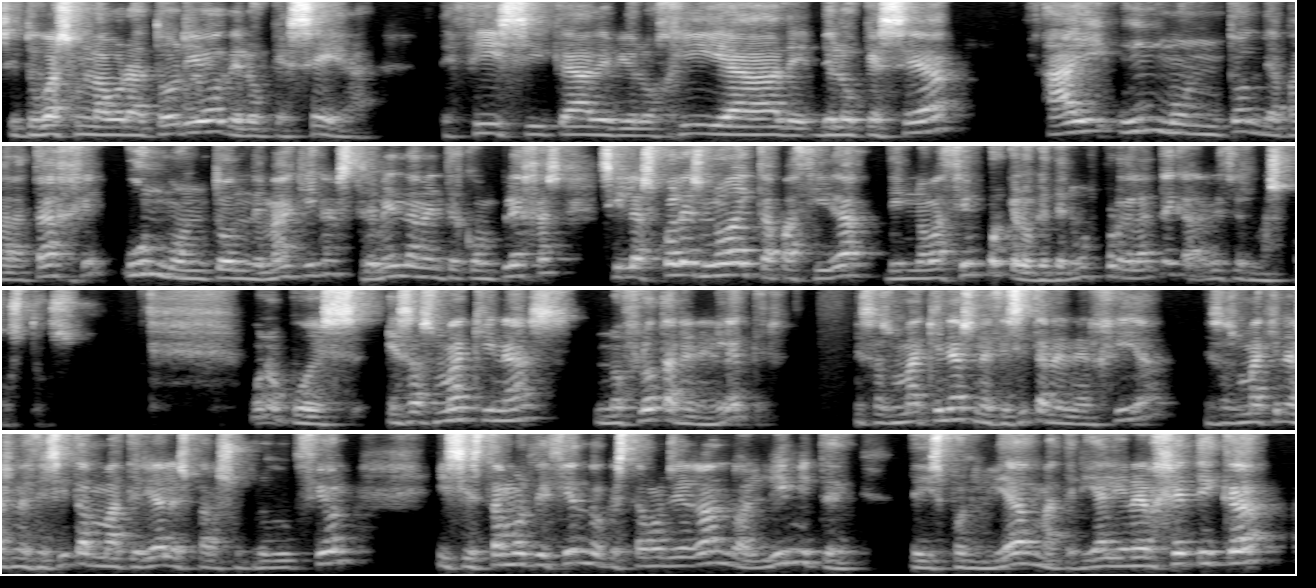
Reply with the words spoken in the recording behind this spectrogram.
Si tú vas a un laboratorio de lo que sea, de física, de biología, de, de lo que sea, hay un montón de aparataje, un montón de máquinas tremendamente complejas, sin las cuales no hay capacidad de innovación porque lo que tenemos por delante cada vez es más costoso. Bueno, pues esas máquinas no flotan en el éter. Esas máquinas necesitan energía, esas máquinas necesitan materiales para su producción y si estamos diciendo que estamos llegando al límite de disponibilidad material y energética,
